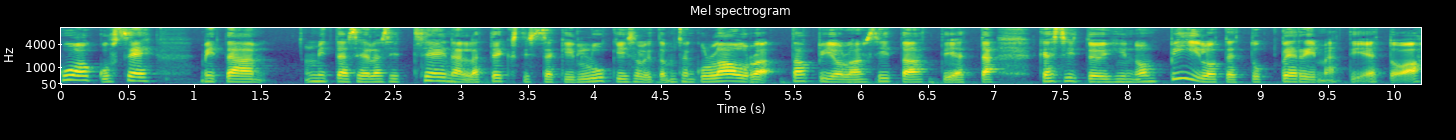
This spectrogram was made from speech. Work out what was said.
huoku se, mitä, mitä siellä sitten seinällä tekstissäkin luki. Se oli tämmöisen kuin Laura Tapiolan sitaatti, että käsitöihin on piilotettu perimätietoa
